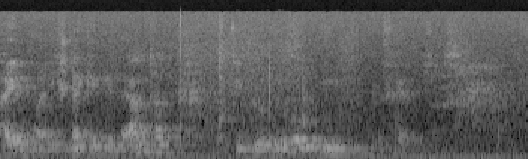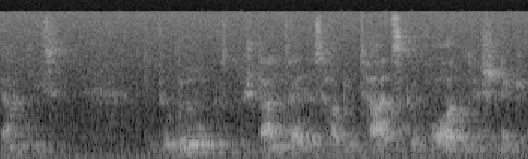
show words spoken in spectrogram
Bleiben, weil die Schnecke gelernt hat, dass die Berührung ihm gefährlich ist. Ja, die, Berührung ist Bestandteil des Habitats geworden der Schnecke.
